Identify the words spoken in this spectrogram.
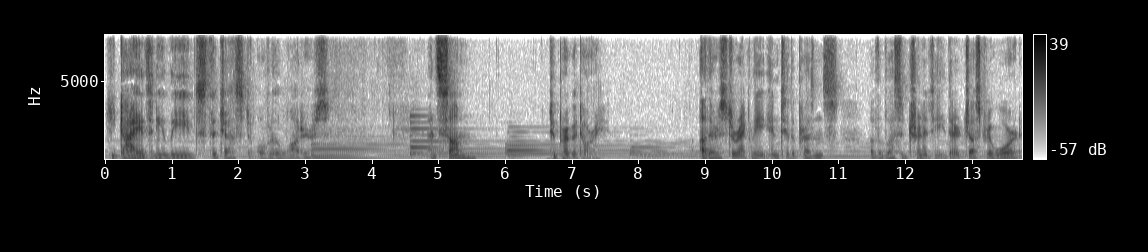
he guides and he leads the just over the waters, and some to purgatory, others directly into the presence of the Blessed Trinity, their just reward.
